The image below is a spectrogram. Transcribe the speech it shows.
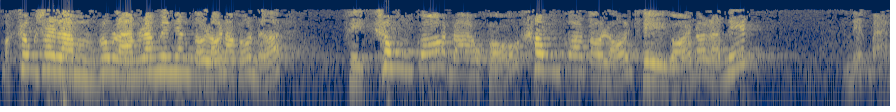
Mà không sai lầm, không làm ra nguyên nhân tội lỗi đau khổ nữa, thì không có đau khổ, không có tội lỗi thì gọi đó là niết. Niết bàn.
